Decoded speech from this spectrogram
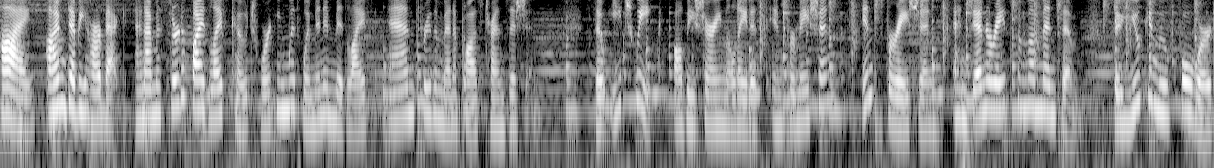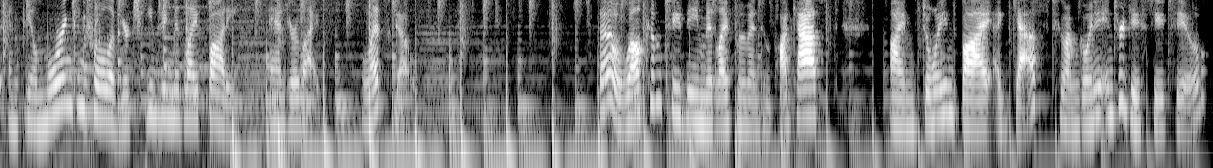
Hi, I'm Debbie Harbec, and I'm a certified life coach working with women in midlife and through the menopause transition. So each week, I'll be sharing the latest information, inspiration, and generate some momentum so you can move forward and feel more in control of your changing midlife body and your life. Let's go. So, welcome to the Midlife Momentum Podcast. I'm joined by a guest who I'm going to introduce you to.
